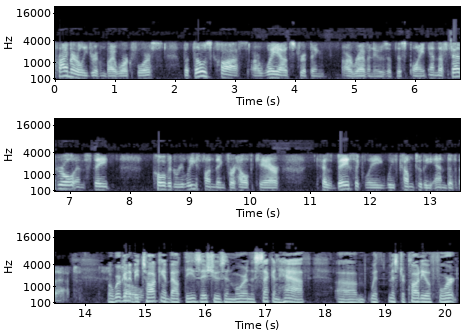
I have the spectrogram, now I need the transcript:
primarily driven by workforce, but those costs are way outstripping our revenues at this point. and the federal and state COVID relief funding for healthcare has basically we've come to the end of that. Well, we're so, going to be talking about these issues and more in the second half. Um, with Mr. Claudio Fort.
